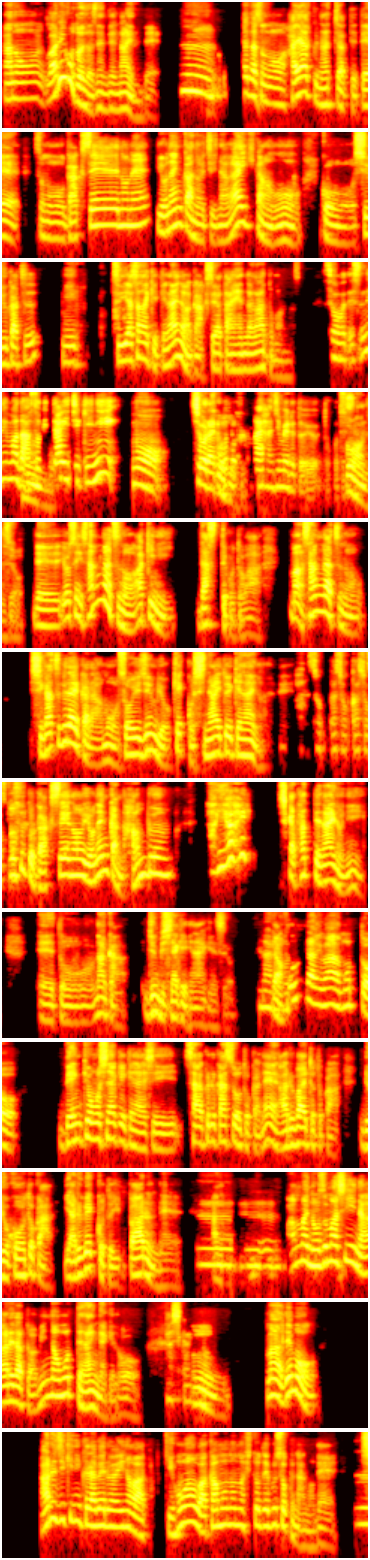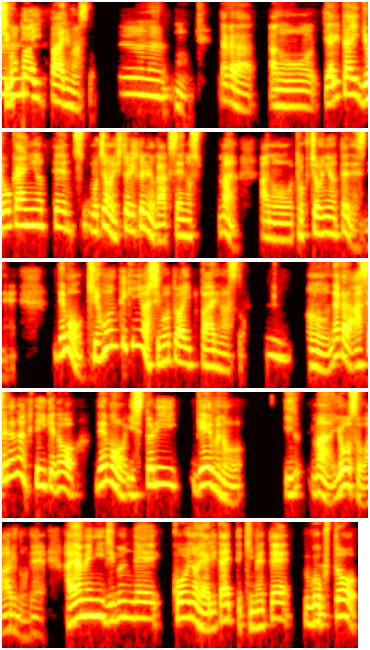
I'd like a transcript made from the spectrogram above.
あの、悪いことでは全然ないので、うん。ただその、早くなっちゃってて、その、学生のね、4年間のうち長い期間を、こう、就活に費やさなきゃいけないのは学生は大変だなと思います。そうですね。まだ遊びたい時期に、もう、将来のことを考え始めるというところです。そうなんですよ。で、要するに3月の秋に出すってことは、まあ3月の4月ぐらいからもうそういう準備を結構しないといけないのでね。あそっかそっかそっかそうす。ると学生の4年間の半分早い。しか経ってないのに、えっ、と、なんか準備しなきゃいけないわけですよ。なるほど。本来はもっと勉強もしなきゃいけないし、サークル活動とかね、アルバイトとか旅行とかやるべきこといっぱいあるんで、うんああんまり望ましい流れだとはみんな思ってないんだけど、確かに。うん。まあでも、ある時期に比べればいいのは、基本は若者の人手不足なので、仕事はいっぱいありますと。うん。だから、あの、やりたい業界によって、もちろん一人一人の学生の、まあ、あの、特徴によってですね。でも、基本的には仕事はいっぱいありますと。うん。うん。だから焦らなくていいけど、でも、椅子取りゲームの、いるまあ、要素はあるので、早めに自分でこういうのをやりたいって決めて動くと、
